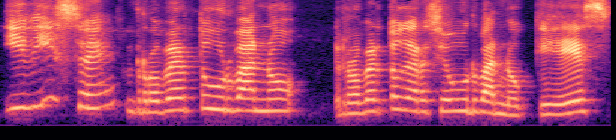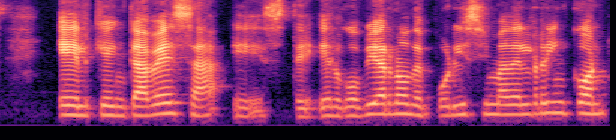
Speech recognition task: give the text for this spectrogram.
y dice Roberto Urbano, Roberto García Urbano, que es el que encabeza este, el gobierno de Purísima del Rincón,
